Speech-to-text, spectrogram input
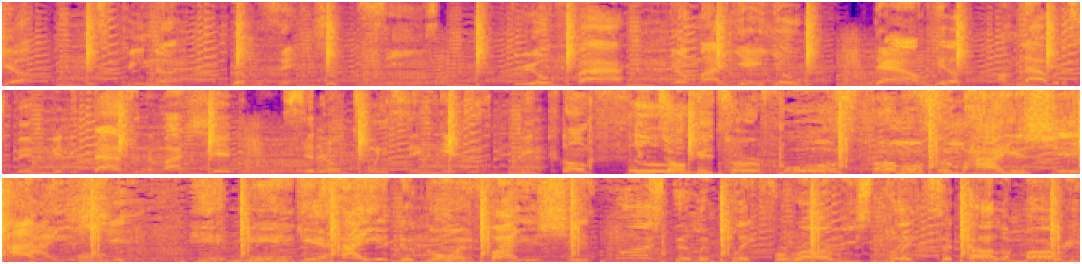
Yeah, it's Peanut, representing Triple C's. 305, MIA, yo. Down here, I'm liable to spend 50,000 in my Chevy, sit it on 26 inches, and come through. You talking turf wars? I'm on some higher shit. Higher Mm. shit. Hit men get hired to go and fire shit. Still in plate Ferraris, plates of calamari.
